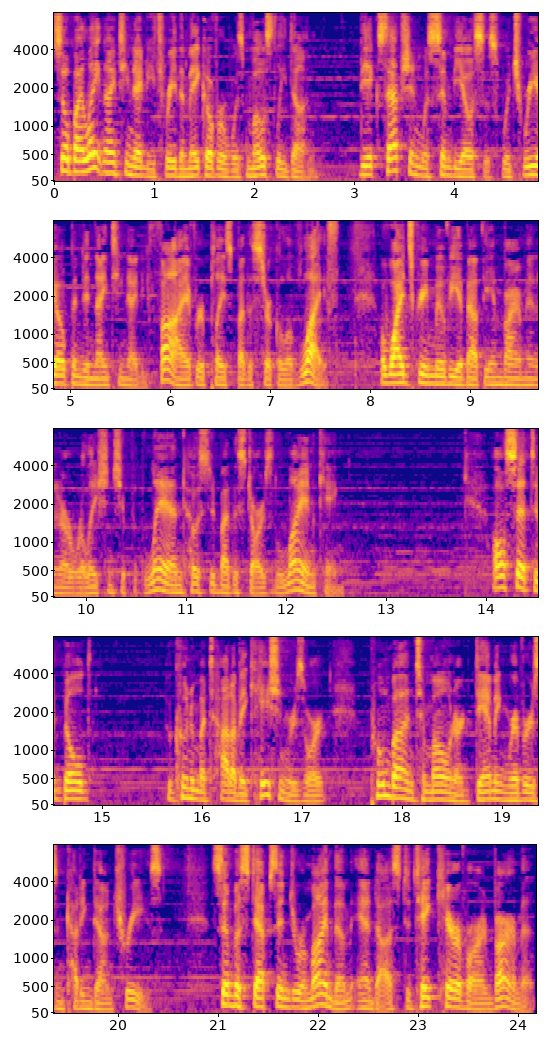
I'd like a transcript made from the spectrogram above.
So, by late 1993, the makeover was mostly done. The exception was Symbiosis, which reopened in 1995, replaced by The Circle of Life, a widescreen movie about the environment and our relationship with land, hosted by the stars of The Lion King. All set to build Hakuna Matata Vacation Resort, Pumbaa and Timon are damming rivers and cutting down trees. Simba steps in to remind them, and us, to take care of our environment.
